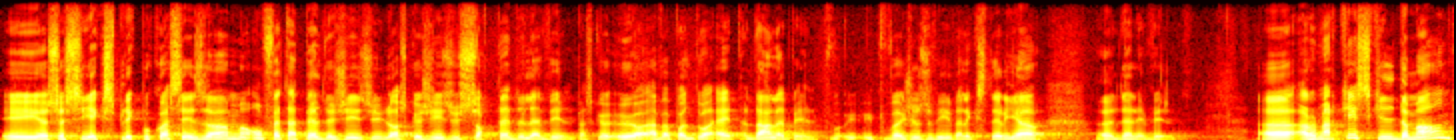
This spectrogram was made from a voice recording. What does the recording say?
Et euh, ceci explique pourquoi ces hommes ont fait appel de Jésus lorsque Jésus sortait de la ville, parce qu'eux n'avaient pas le droit d'être dans la ville, ils pouvaient juste vivre à l'extérieur euh, de la ville. Euh, remarquez ce qu'ils demandent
